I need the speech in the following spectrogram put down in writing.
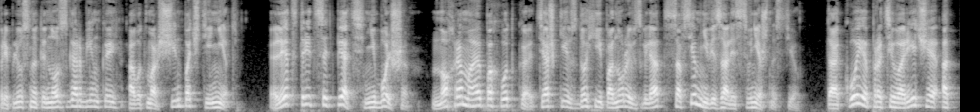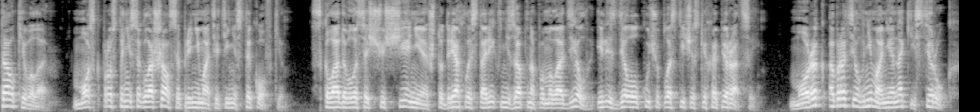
приплюснутый нос с горбинкой, а вот морщин почти нет. Лет тридцать пять, не больше. Но хромая походка, тяжкие вздохи и понурый взгляд совсем не вязались с внешностью. Такое противоречие отталкивало. Мозг просто не соглашался принимать эти нестыковки. Складывалось ощущение, что дряхлый старик внезапно помолодел или сделал кучу пластических операций. Морок обратил внимание на кисти рук.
